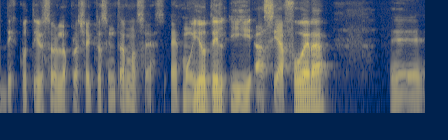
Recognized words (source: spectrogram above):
discutir sobre los proyectos internos es, es muy útil. Y hacia afuera, eh,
